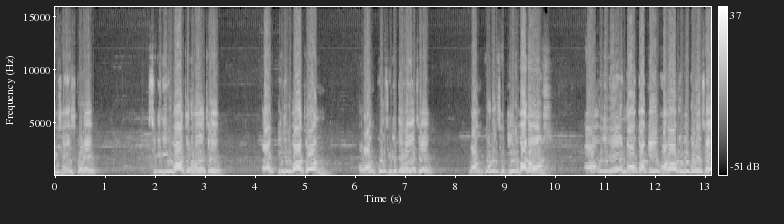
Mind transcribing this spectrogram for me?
বিশেষ করে সিটি নির্বাচন হয়েছে, একটি নির্বাচন রংপুর সিটিতে হয়েছে। রংপুর সিটির মানুষ আওয়ামী লীগের নৌকাকে ভরাডুবি করেছে।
